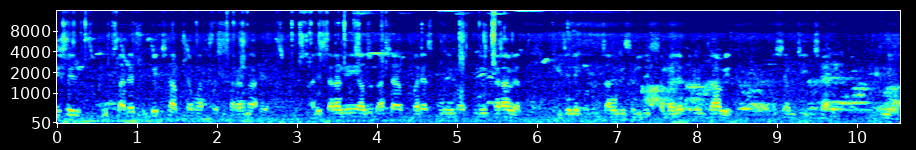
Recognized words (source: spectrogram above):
अतिशय खूप साऱ्या शुभेच्छा आमच्या मार्फत सरांना आहेत. आणि सरांनी अजून अशा बऱ्याच मोहिमा पुढे कराव्यात की जेणेकरून चांगले संदेश समाजापर्यंत जावेत अशी आमची इच्छा आहे. धन्यवाद.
